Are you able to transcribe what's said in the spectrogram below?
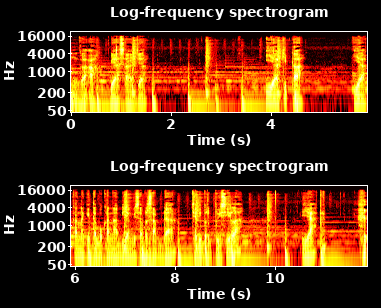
Enggak ah, biasa aja. Iya kita. Iya karena kita bukan nabi yang bisa bersabda, jadi berpuisilah. Iya kan?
